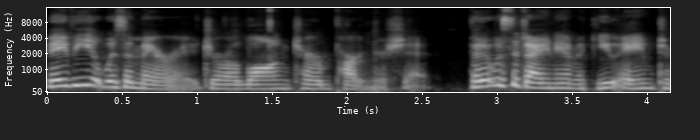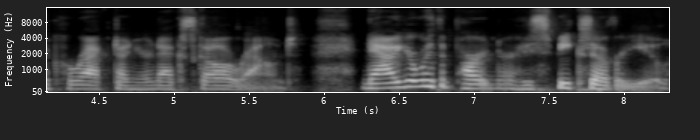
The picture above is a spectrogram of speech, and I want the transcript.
Maybe it was a marriage or a long term partnership, but it was a dynamic you aimed to correct on your next go around. Now you're with a partner who speaks over you,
